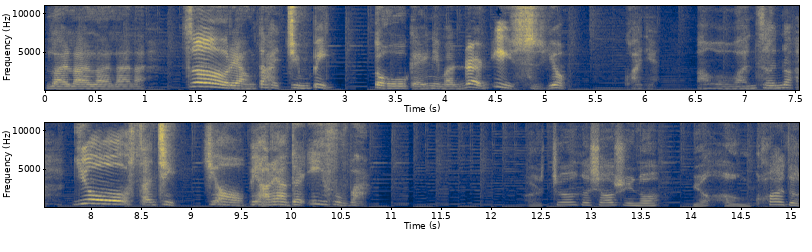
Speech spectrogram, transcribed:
来来来来来。”这两袋金币都给你们任意使用，快点帮我完成那又神奇又漂亮的衣服吧！而这个消息呢，也很快的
